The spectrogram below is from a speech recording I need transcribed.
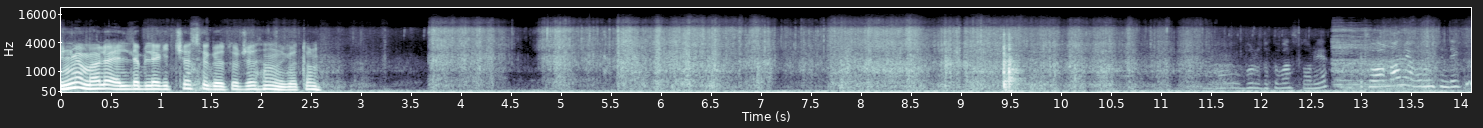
Bilmiyorum öyle elde bile gideceğiz ya götüreceksiniz götürün. Buradaki bas oraya. Çuvallar ya bunun içindeki.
